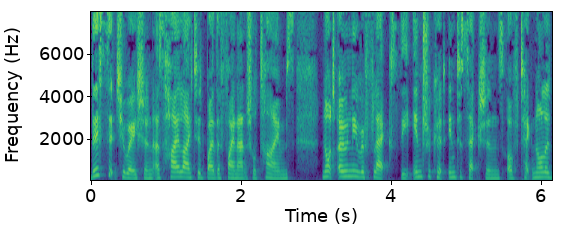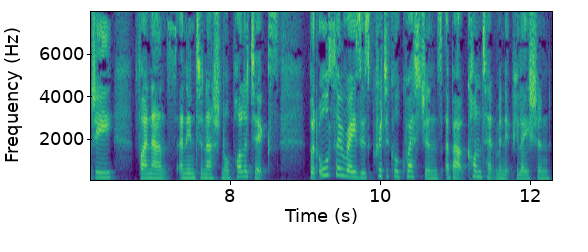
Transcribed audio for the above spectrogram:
This situation, as highlighted by the Financial Times, not only reflects the intricate intersections of technology, finance, and international politics, but also raises critical questions about content manipulation,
